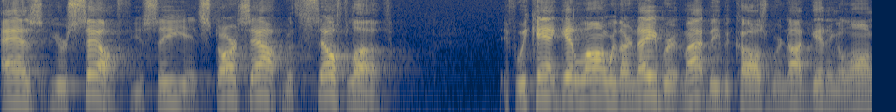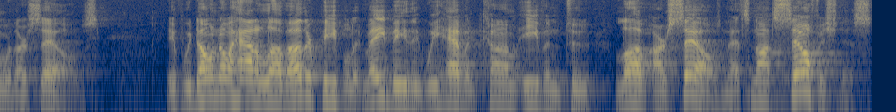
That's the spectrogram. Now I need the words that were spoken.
as yourself, you see, it starts out with self love. If we can't get along with our neighbor, it might be because we're not getting along with ourselves. If we don't know how to love other people, it may be that we haven't come even to love ourselves. And that's not selfishness.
